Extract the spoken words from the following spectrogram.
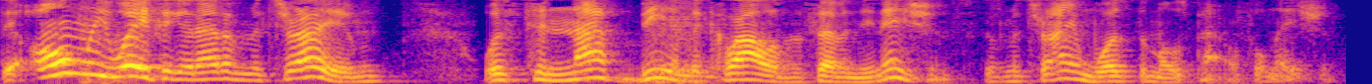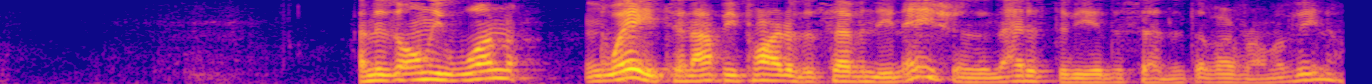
the only way to get out of Mitzrayim was to not be in the Klal of the 70 nations, because Mitzrayim was the most powerful nation. And there's only one way to not be part of the 70 nations, and that is to be a descendant of Avram Avinu.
